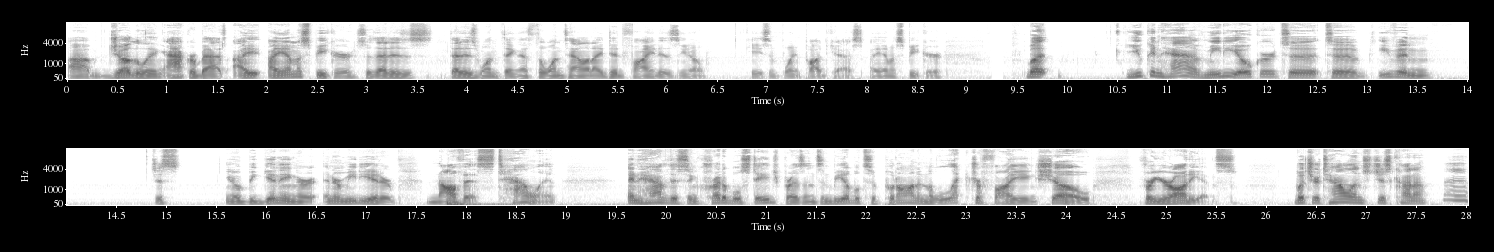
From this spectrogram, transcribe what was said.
um, juggling, acrobats. I I am a speaker, so that is that is one thing. That's the one talent I did find is you know, case in point podcast. I am a speaker, but you can have mediocre to to even just you know beginning or intermediate or novice talent and have this incredible stage presence and be able to put on an electrifying show for your audience but your talents just kind of eh,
